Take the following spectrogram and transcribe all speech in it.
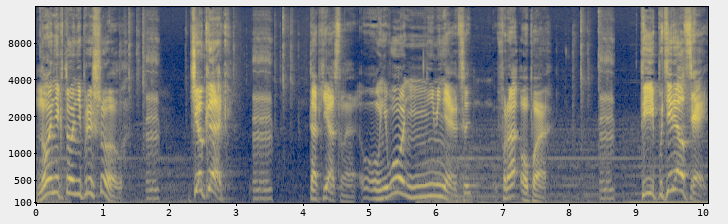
Но никто не пришел. Чё как? Так, ясно. У него не меняются фра... Опа. Ты потерялся?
